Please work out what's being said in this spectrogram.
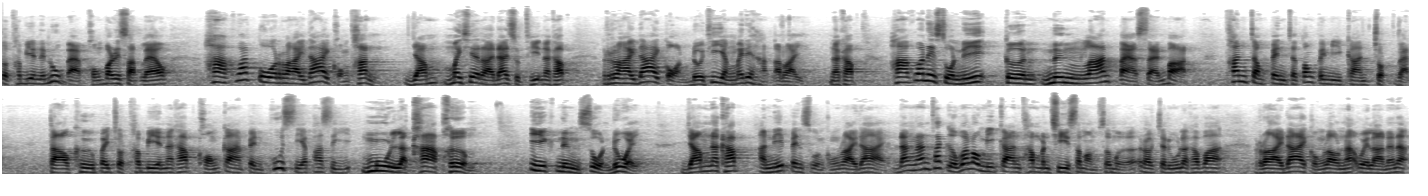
จดทะเบียนในรูปแบบของบริษัทแล้ว หากว่าตัวรายได้ของท่านย้ำไม่ใช่รายได้สุทธินะครับ รายได้ก่อนโดยที่ยังไม่ได้หักอะไรนะครับ หากว่าในส่วนนี้เกิน1ล้าน8แสนบาท ท่านจำเป็นจะต้องไปมีการจดแวดกล่าวคือไปจดทะเบียนนะครับของการเป็นผู้เสียภาษีมูลค่าเพิ่ม อีกหนึ่งส่วนด้วย ย้ำนะครับ อันนี้เป็นส่วนของรายได้ ดังนั้นถ้าเกิดว่าเรามีการทำบัญชีสม่ำเสมอ เราจะรู้แล้วครับว่ารายได้ของเราณเวลานั้นนะ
